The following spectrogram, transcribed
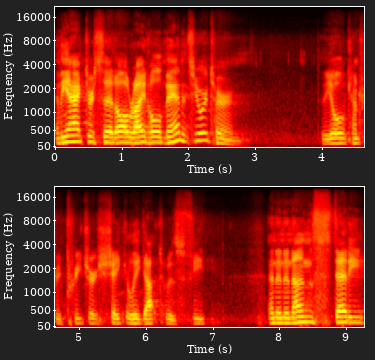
And the actor said, All right, old man, it's your turn. The old country preacher shakily got to his feet and, in an unsteady,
